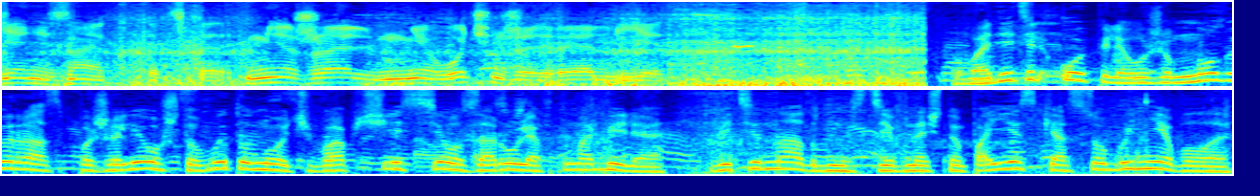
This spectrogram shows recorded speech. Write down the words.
я не знаю, как это сказать. Мне жаль, мне очень жаль, реально. Я, Водитель «Опеля» уже много раз пожалел, что в эту ночь вообще сел за руль автомобиля. Ведь и надобности в ночной поездке особой не было.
